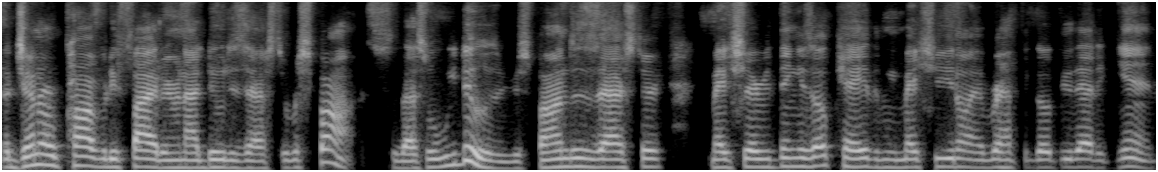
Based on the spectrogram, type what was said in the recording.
a general poverty fighter and I do disaster response. So that's what we do. is We respond to disaster, make sure everything is okay, then we make sure you don't ever have to go through that again.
